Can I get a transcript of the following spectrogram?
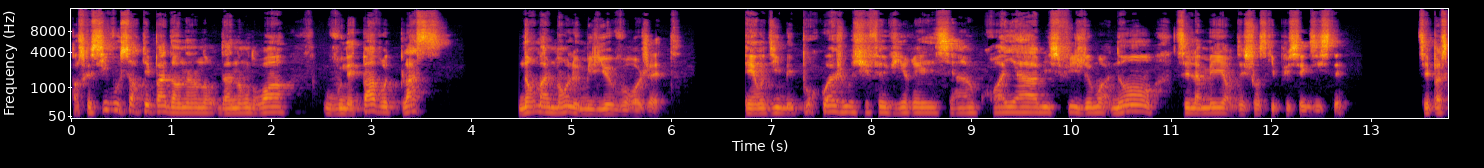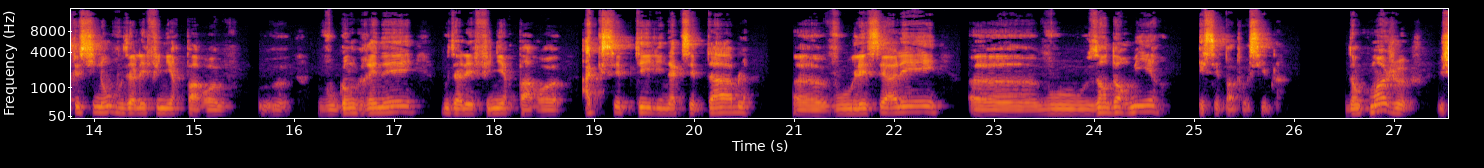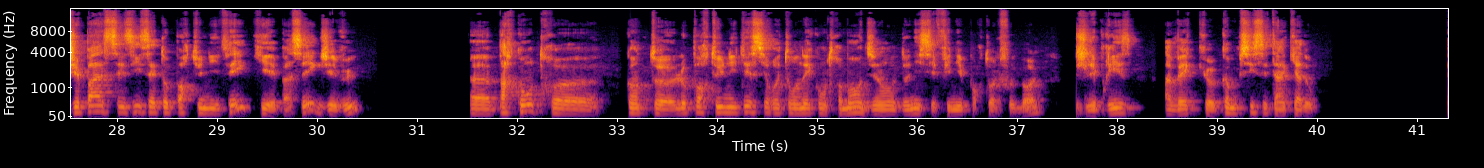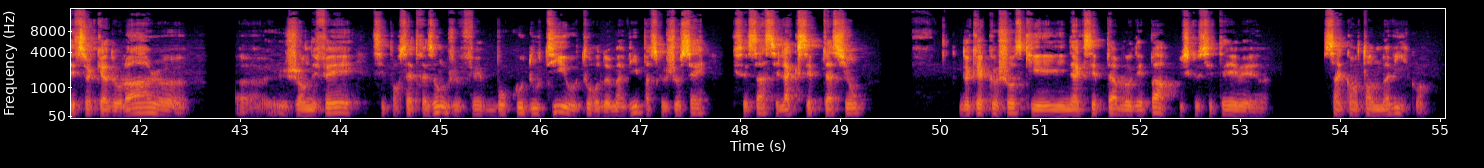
Parce que si vous sortez pas d'un endroit où vous n'êtes pas à votre place, normalement, le milieu vous rejette. Et on dit, mais pourquoi je me suis fait virer? C'est incroyable, il se fiche de moi. Non, c'est la meilleure des choses qui puissent exister. C'est parce que sinon, vous allez finir par euh, euh, vous gangréner, vous allez finir par euh, accepter l'inacceptable, vous laisser aller, vous endormir, et c'est pas possible. Donc moi, je n'ai pas saisi cette opportunité qui est passée, que j'ai vue. par contre, quand l'opportunité s'est retournée contre moi en disant Denis, c'est fini pour toi le football, je l'ai prise avec comme si c'était un cadeau. Et ce cadeau-là, euh, j'en ai fait, c'est pour cette raison que je fais beaucoup d'outils autour de ma vie parce que je sais que c'est ça, c'est l'acceptation de quelque chose qui est inacceptable au départ puisque c'était 50 euh, ans de ma vie, quoi.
